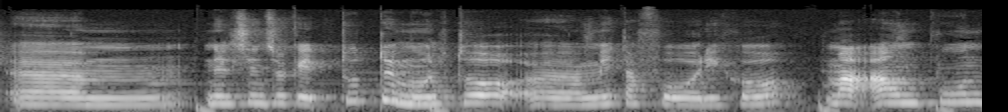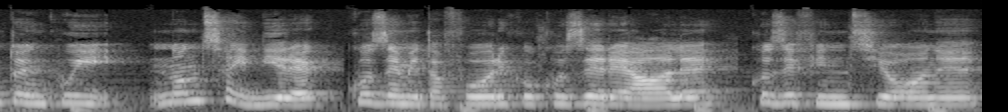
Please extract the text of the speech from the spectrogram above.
ehm, nel senso che tutto è molto eh, metaforico, ma a un punto in cui non sai dire cos'è metaforico, cos'è reale, cos'è finzione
